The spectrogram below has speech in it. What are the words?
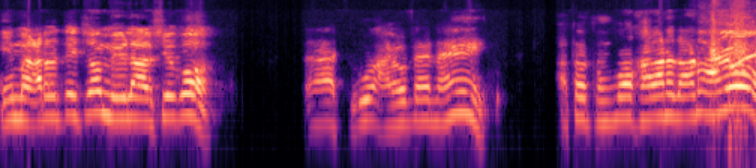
એ મારો તે ચો મેળ આવશે કો આ તું આવ્યો નહીં? આ તો ટૂંકો ખાવાનો દાડો આવ્યો.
